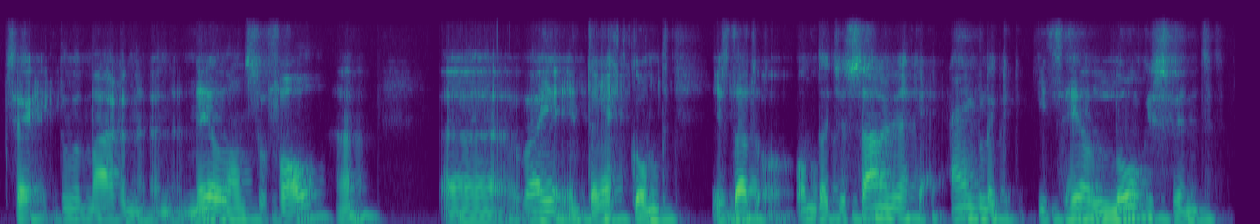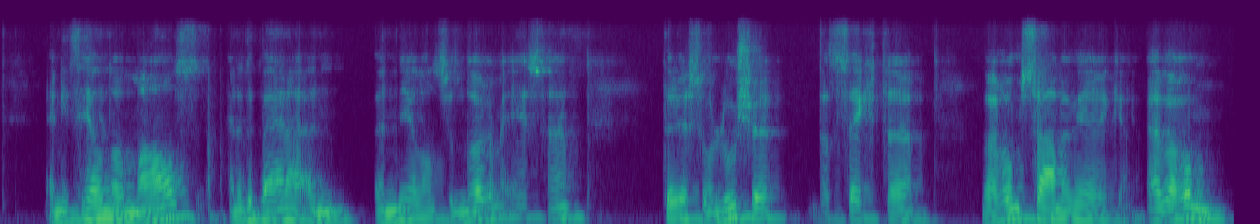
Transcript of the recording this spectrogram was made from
ik, zeg, noem het maar een, een Nederlandse val, hè, uh, waar je in terecht komt, is dat omdat je samenwerken eigenlijk iets heel logisch vindt en iets heel normaals, en het bijna een, een Nederlandse norm is. Hè. Er is zo'n loesje dat zegt uh, waarom samenwerken en uh, waarom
